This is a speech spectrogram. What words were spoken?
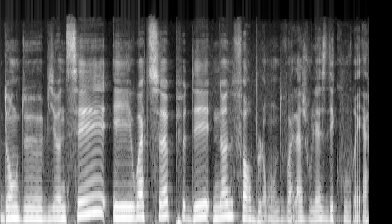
donc de Beyoncé, et What's Up des Non for Voilà, je vous laisse découvrir.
